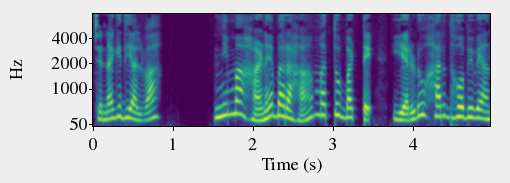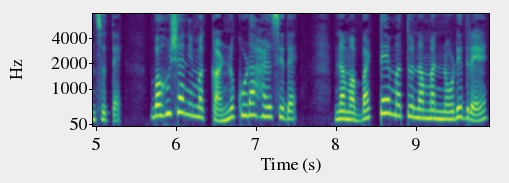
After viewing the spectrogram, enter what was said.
ಚೆನ್ನಾಗಿದ್ಯಲ್ವಾ? ನಿಮ್ಮ ಹಣೆ ಬರಹ ಮತ್ತು ಬಟ್ಟೆ ಎರಡೂ ಹರ್ದ್ ಹೋಗಿವೆ ಅನ್ಸುತ್ತೆ. ಬಹುಶಃ ನಿಮ್ಮ ಕಣ್ಣು ಕೂಡ ಹಳಸಿದೆ. ನಮ್ಮ ಬಟ್ಟೆ ಮತ್ತು ನಮ್ಮನ್ ನೋಡಿದ್ರೆ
